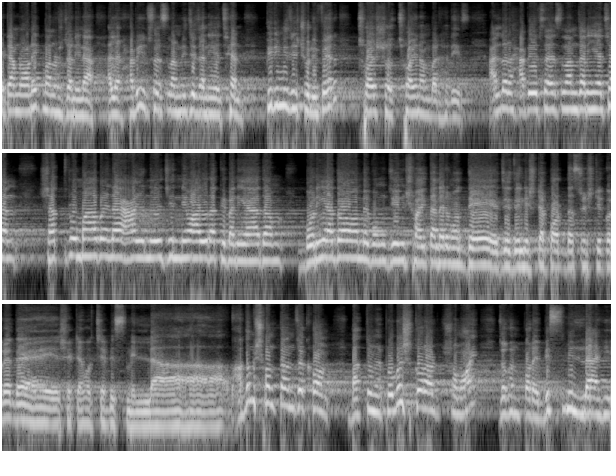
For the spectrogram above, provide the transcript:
এটা আমরা অনেক মানুষ জানি না। আল্লাহ হাবিব সাল্লাল্লাহু নিজে জানিয়েছেন, তিরিমিজি শরীফের ছয়শো ছয় নম্বর হাদিস। আল্লাহর হাবিব সাল্লাল্লাহু জানিয়েছেন শত্রু মা বাইনা আয়ুনিল জিন্নি আয়ুরাতি বানি আদম, বনি আদম এবং জিন শয়তানের মধ্যে যে জিনিসটা পর্দা সৃষ্টি করে দেয়, সেটা হচ্ছে বিসমিল্লাহ। আদম সন্তান যখন বাথরুমে প্রবেশ করার সময়, যখন পরে বিসমিল্লাহি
